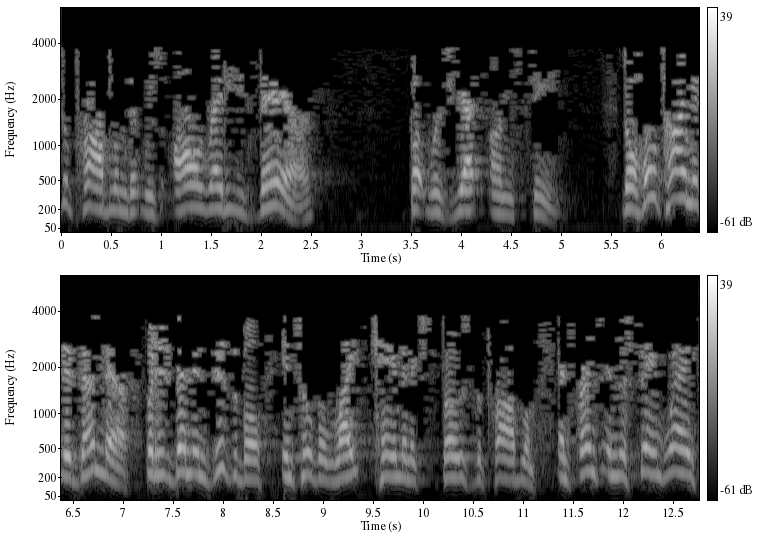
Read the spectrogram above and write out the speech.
the problem that was already there, but was yet unseen. The whole time it had been there, but it had been invisible until the light came and exposed the problem. And friends, in the same way,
